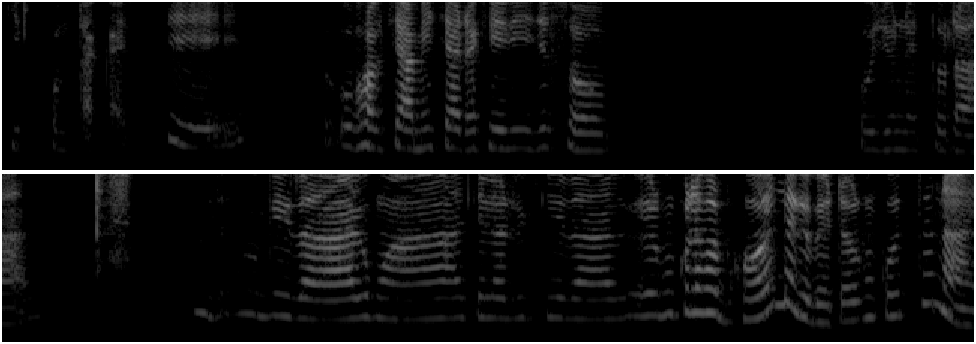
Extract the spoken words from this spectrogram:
কীরকম তাকাচ্ছে। ও ভাবছে, আমি চাটা খেয়ে দিয়েছি সব। ওই জন্য তো রাগ। কি রাগ মা, ছেলেটার কি রাগ? এরকম করলে আমার ভয় লাগে বেটা, ওরকম করতে নাই।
